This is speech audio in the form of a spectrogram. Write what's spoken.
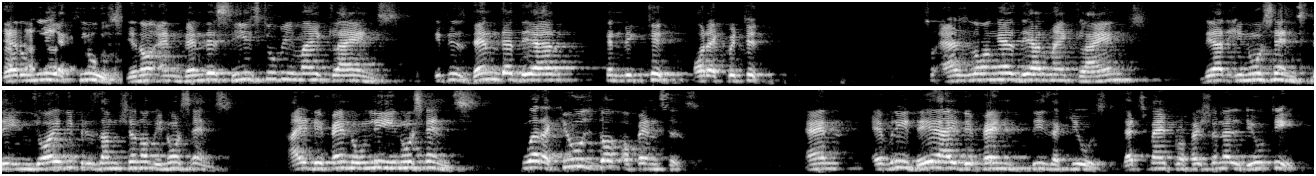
they are only accused, you know, and when they cease to be my clients, it is then that they are convicted or acquitted. So, as long as they are my clients, they are innocents, they enjoy the presumption of innocence. I defend only innocents who are accused of offenses. And every day I defend these accused. That's my professional duty.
